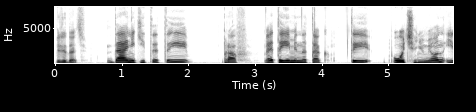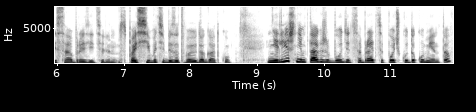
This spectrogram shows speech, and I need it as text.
передать. Да, Никита, ты прав. Это именно так. Ты очень умен и сообразителен. Спасибо тебе за твою догадку. Не лишним также будет собрать цепочку документов,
